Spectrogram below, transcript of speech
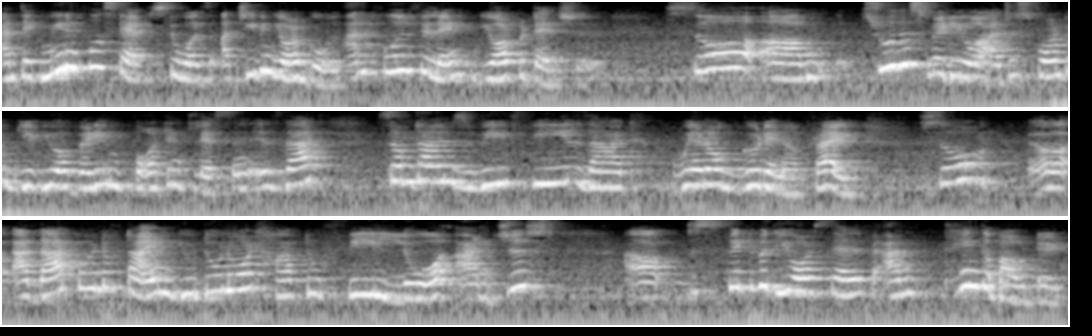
and take meaningful steps towards achieving your goals and fulfilling your potential. So um, through this video, I just want to give you a very important lesson is that sometimes we feel that we're not good enough, right? So uh, at that point of time, you do not have to feel low and just uh, just sit with yourself and think about it.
